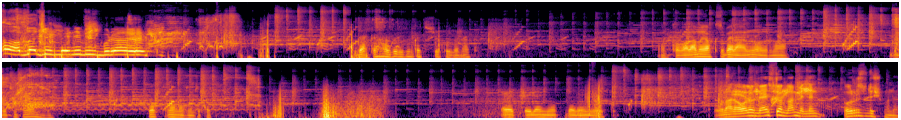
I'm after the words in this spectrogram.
Ablacım beni bir bırak. Bir dakika hazır uzun kaçışı kullanak. Kovalama yoksa belanın olurum ha. Da çünkü var mı? Yok lan az önce kaç. Evet ölen yok deden yok. Ulan oğlum ne istiyorsun lan benden? Irz düşmanı.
